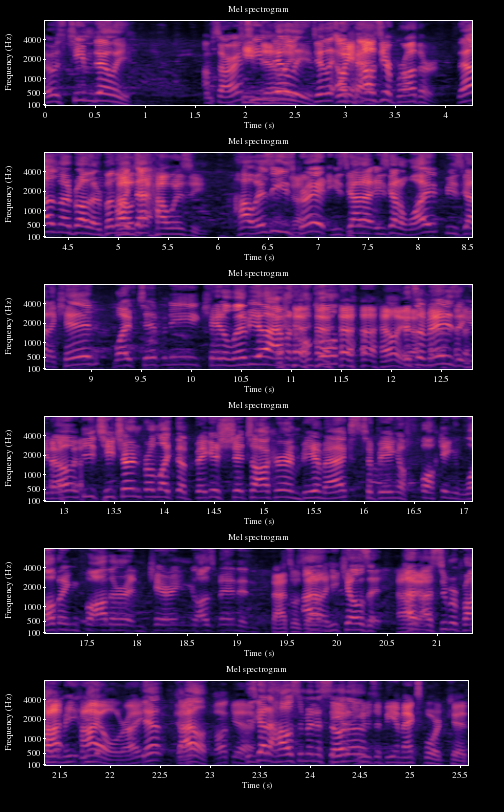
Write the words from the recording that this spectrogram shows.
it was Team Dilly. I'm sorry. Team, Team Dilly. Dilly. Dilly- Wait, okay. how's your brother? That was my brother, but like How's, that. how is he? How is he? He's Yeah. great. He's got a he's got a wife. He's got a kid. Wife Tiffany, Kate Olivia. I have an uncle. Hell yeah. It's amazing, you know. He, he turned from like the biggest shit talker in BMX to being a fucking loving father and caring husband, and That's what's I up. know. He kills it. Hell I, yeah. I'm super proud of him. Ky- He- Kyle, right? Yep, Yeah, Kyle. fuck yeah. He's got a house in Minnesota. he was a BMX board kid.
